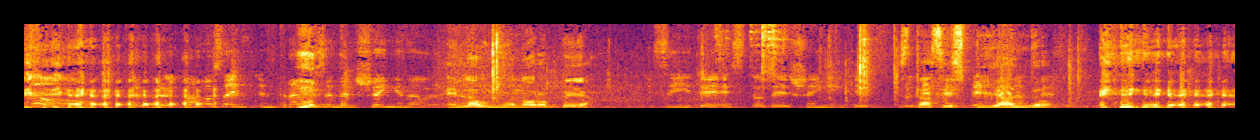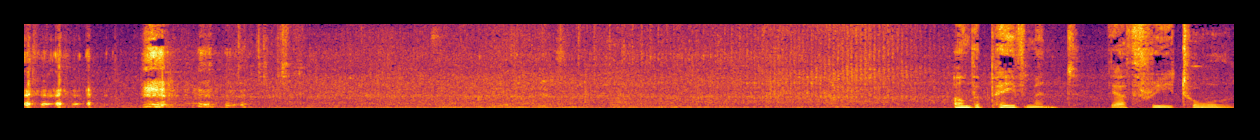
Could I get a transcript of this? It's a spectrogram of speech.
No, pero vamos a entramos en el Schengen ahora. En la Unión Europea. Sí, de esto de Schengen que Estás deja- espiando. dejan. On the pavement, there are three tall,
